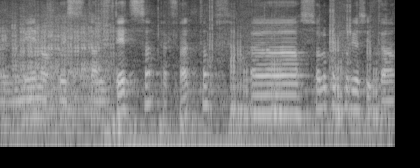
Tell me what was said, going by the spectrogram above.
almeno a questa perfetto. Uh, solo per curiosità.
